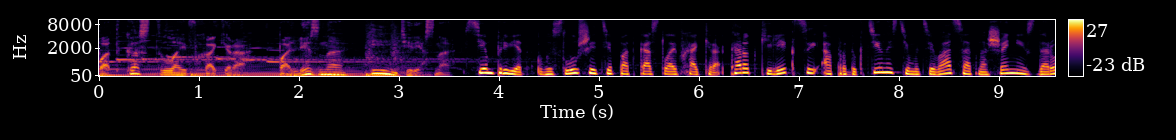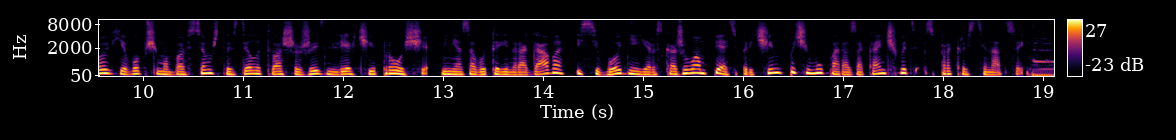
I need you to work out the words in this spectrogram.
Подкаст лайфхакера. Полезно и интересно. Всем привет! Вы слушаете подкаст лайфхакера. Короткие лекции о продуктивности, мотивации, отношениях, здоровье, в общем, обо всем, что сделает вашу жизнь легче и проще. Меня зовут Ирина Рогава, и сегодня я расскажу вам 5 причин, почему пора заканчивать с прокрастинацией.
